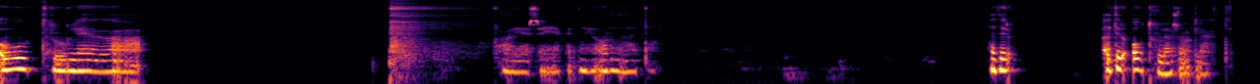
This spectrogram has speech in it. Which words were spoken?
ótrúlega, pff, hvað ég að segja, hvernig ég orða þetta. Þetta er, þetta er ótrúlega sorglegt.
